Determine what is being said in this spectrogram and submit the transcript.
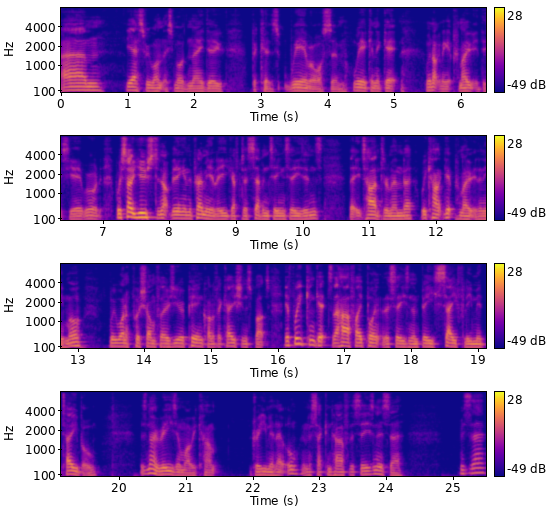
Um, yes, we want this more than they do because we're awesome. We're going to get. We're not going to get promoted this year. We're we're so used to not being in the Premier League after 17 seasons that it's hard to remember. We can't get promoted anymore we want to push on for those European qualification spots. If we can get to the halfway point of the season and be safely mid table, there's no reason why we can't dream a little in the second half of the season, is there? Is there?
